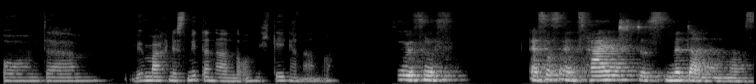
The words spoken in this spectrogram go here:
Und ähm, wir machen es miteinander und nicht gegeneinander. So ist es. Es ist eine Zeit des Miteinanders.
